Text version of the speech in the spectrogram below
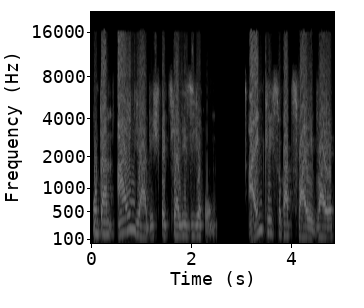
Und dann ein Jahr die Spezialisierung. Eigentlich sogar zwei, weil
